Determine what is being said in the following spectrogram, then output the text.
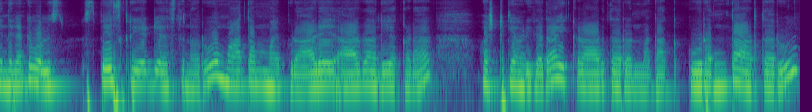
ఎందుకంటే వాళ్ళు స్పేస్ క్రియేట్ చేస్తున్నారు. మాతమ్మ ఇప్పుడు ఆడే ఆడాలి అక్కడ. ఫస్ట్ గేమ్ కదా ఇక్కడ ఆడతారు అనమాట ఊరంతా ఆడతారు.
